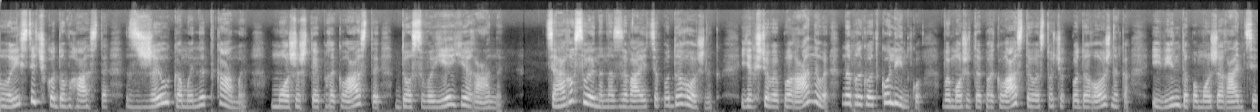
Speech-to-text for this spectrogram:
Листячко довгасте з жилками нитками можеш ти прикласти до своєї рани. Ця рослина називається подорожник. Якщо ви поранили, наприклад, колінку, ви можете прикласти листочок подорожника і він допоможе ранці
